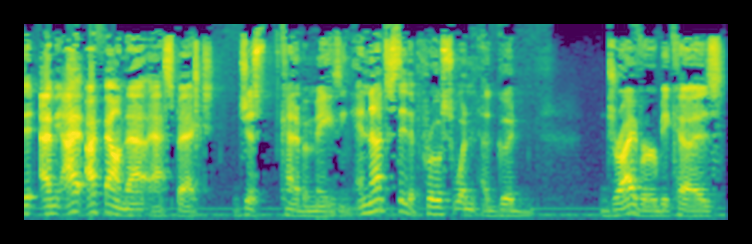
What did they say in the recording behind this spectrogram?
th- I mean, I, I found that aspect just kind of amazing, and not to say that Prost wasn't a good driver, because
